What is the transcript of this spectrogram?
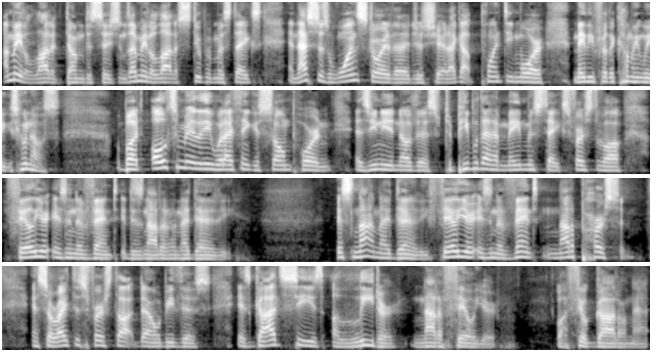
I made a lot of dumb decisions. I made a lot of stupid mistakes. And that's just one story that I just shared. I got plenty more, maybe for the coming weeks. Who knows? But ultimately, what I think is so important is you need to know this. To people that have made mistakes, first of all, failure is an event, it is not an identity. It's not an identity. Failure is an event, not a person. And so write this first thought down would be this is God sees a leader, not a failure. Oh, I feel God on that.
